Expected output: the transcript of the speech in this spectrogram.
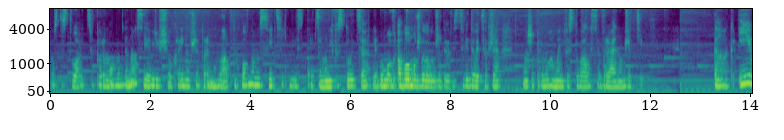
просто створить цю перемогу для нас. І я вірю, що Україна вже перемогла в духовному світі, і скоро це маніфестується. Або, або можливо, ви вже дивитесь це відео, і це вже наша перемога маніфестувалася в реальному житті. Так, і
